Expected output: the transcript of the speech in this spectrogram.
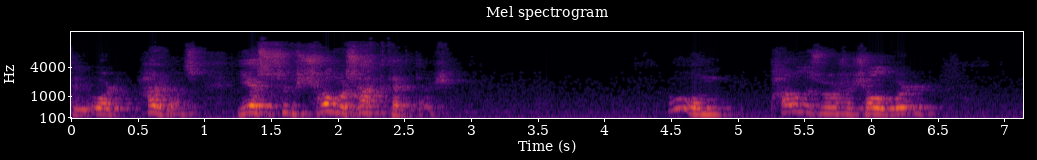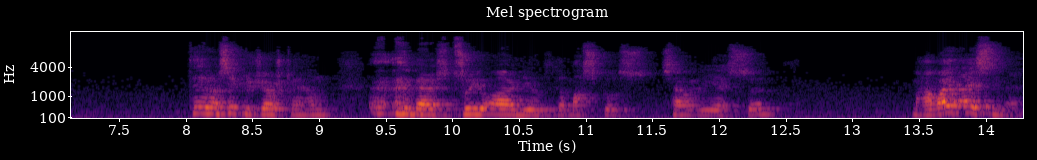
Det er år herrans. Jesus har selv sagt dette. Og om Paulus var så selv det er han sikkert gjørst han var så tro og arne ut i Damaskus sammen med Jesus. Men han veit eisende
